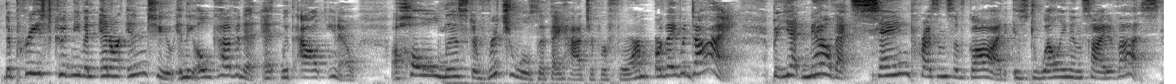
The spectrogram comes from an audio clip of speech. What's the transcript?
the priest couldn't even enter into in the old covenant without, you know, a whole list of rituals that they had to perform or they would die. But yet now that same presence of God is dwelling inside of us.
